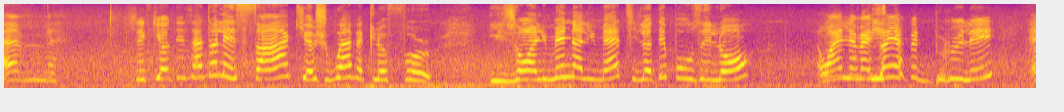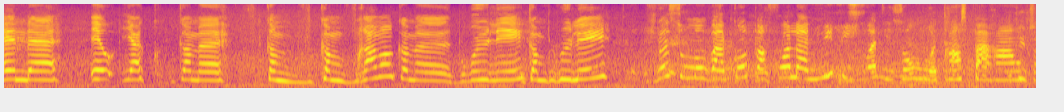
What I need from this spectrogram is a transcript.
Euh, c'est qu'il y a des adolescents qui ont joué avec le feu. Ils ont allumé une allumette, ils l'ont déposé là. Ouais, la maison il a fait brûler. And, euh, et il y a comme, euh, comme, comme vraiment comme euh, brûlé, comme brûlé. Je vais sur mon balcon parfois la nuit puis je vois des ombres transparentes.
